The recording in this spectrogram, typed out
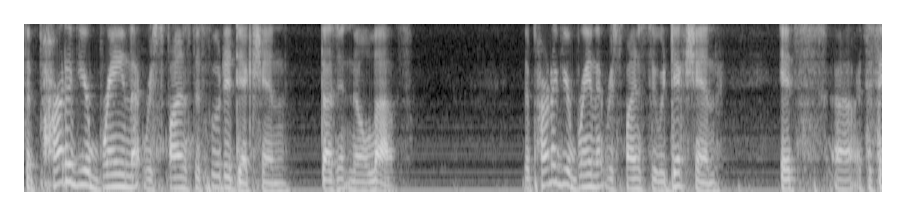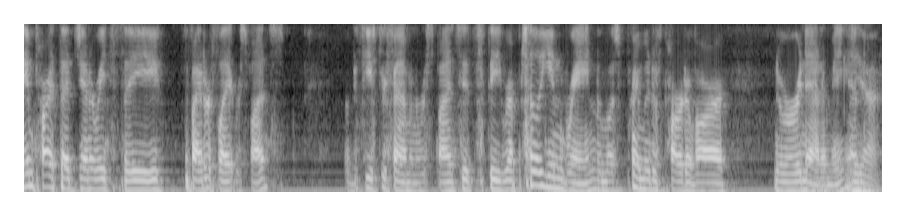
the part of your brain that responds to food addiction doesn't know love. The part of your brain that responds to addiction, it's uh, it's the same part that generates the fight or flight response, or the feast or famine response. It's the reptilian brain, the most primitive part of our neuroanatomy. And Yeah.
